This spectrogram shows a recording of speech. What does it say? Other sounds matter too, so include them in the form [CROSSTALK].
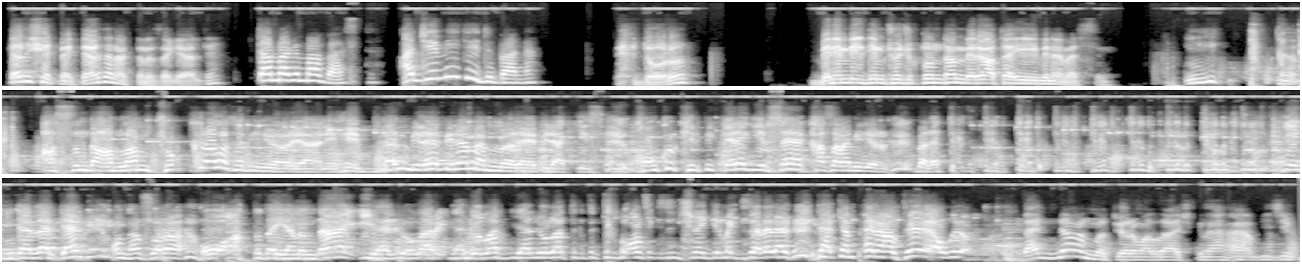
Yarış etmek nereden aklınıza geldi? Damarıma bastı. Acemi dedi bana. Doğru. Benim bildiğim çocukluğundan beri ata iyi binemezsin. Aslında ablam çok kral ata biniyor yani. Ben bile binemem böyle bilakis. Konkur kirpiklere girse kazanabilir. Böyle tık tık tık tık tık tık tık tık tık tık tık tık tık diye giderlerken ondan sonra o atlı da yanında ilerliyorlar, ilerliyorlar, ilerliyorlar tık tık tık 18'in içine girmek üzereler derken penaltı oluyor. Ben ne anlatıyorum Allah aşkına abicim?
